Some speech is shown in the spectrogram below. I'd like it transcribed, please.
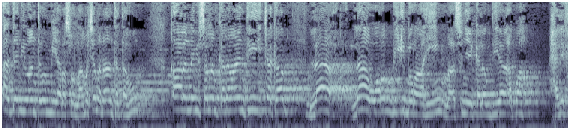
أدري وأنت أمي يا رسول الله ما شمنا أنت تهو؟ قال النبي صلى الله عليه وسلم كلو أنت شكر لا لا ورب إبراهيم ما سنية كلو ديا أبا حلف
